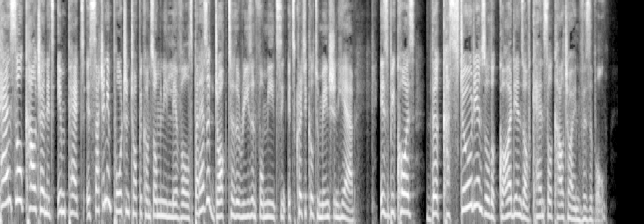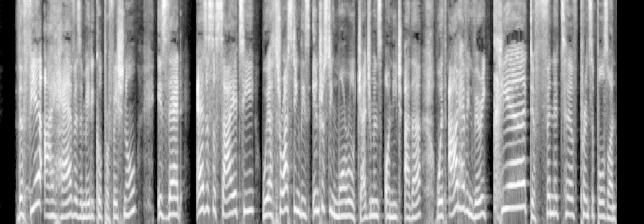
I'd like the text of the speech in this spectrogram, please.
Cancel culture and its impact is such an important topic on so many levels. But as a doctor, the reason for me it's, it's critical to mention here is because the custodians or the guardians of cancel culture are invisible. The fear I have as a medical professional is that as a society, we are thrusting these interesting moral judgments on each other without having very clear, definitive principles on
